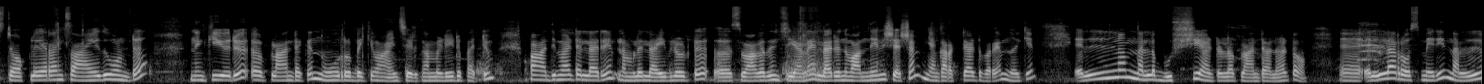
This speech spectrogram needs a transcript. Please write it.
സ്റ്റോക്ക് ക്ലിയറൻസ് ആയതുകൊണ്ട് നിങ്ങൾക്ക് ഈ ഒരു പ്ലാന്റ് ഒക്കെ നൂറ് രൂപയ്ക്ക് വാങ്ങിച്ചെടുക്കാൻ വേണ്ടിയിട്ട് പറ്റും. അപ്പോൾ ആദ്യമായിട്ട് എല്ലാവരെയും നമ്മൾ ലൈവിലോട്ട് സ്വാഗതം ചെയ്യാണ്. എല്ലാവരും ഒന്ന് വന്നതിന് ശേഷം ഞാൻ കറക്റ്റായിട്ട് പറയാം. നോക്കി എല്ലാം നല്ല ബുഷി ആയിട്ടുള്ള ആണ് കേട്ടോ. എല്ലാ റോസ്മേരി നല്ല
